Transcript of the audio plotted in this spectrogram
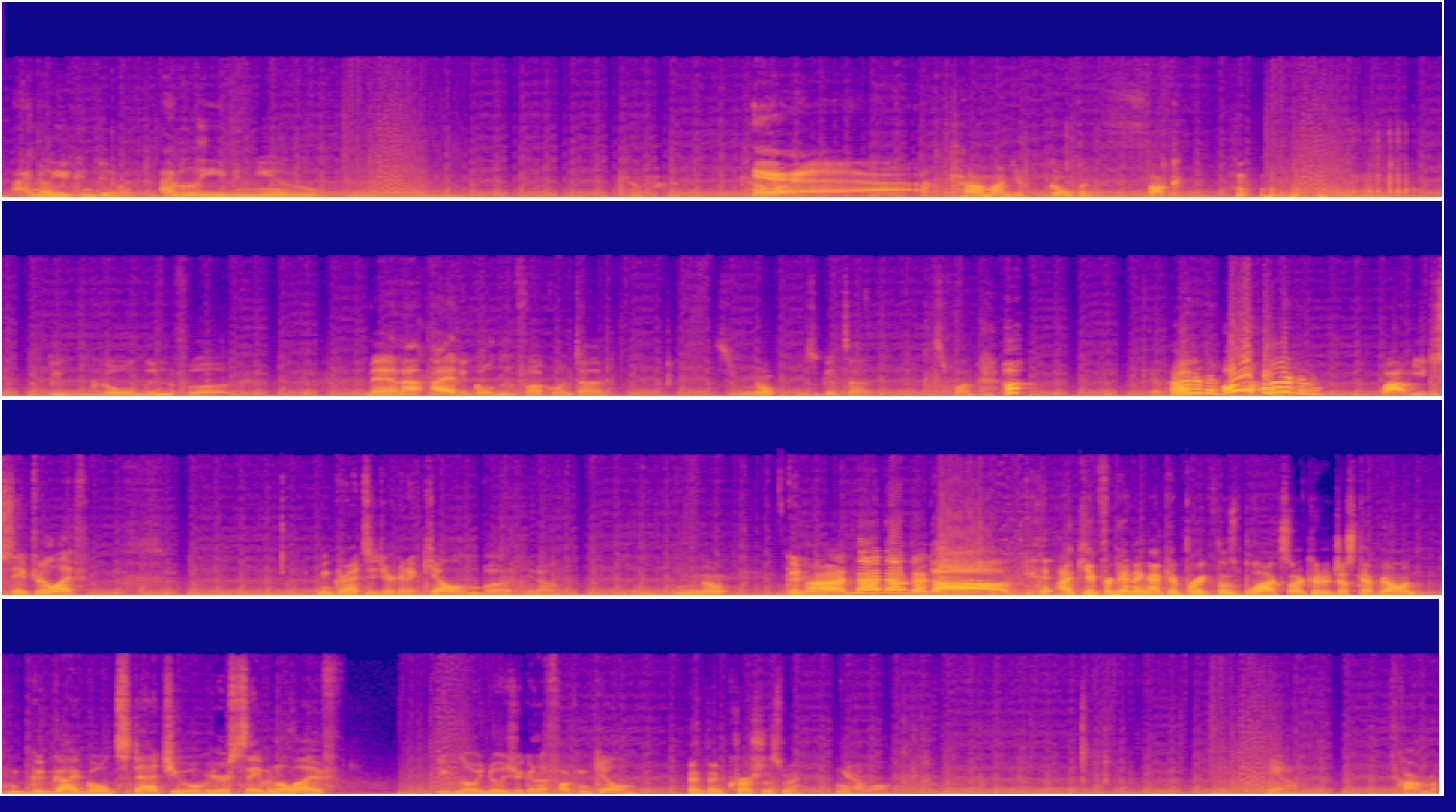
I know you can do it. I believe in you. Come on. Yeah. Come on, you golden fuck. You golden fuck. Man, I, I had a golden fuck one time. Nope. It was a good time. It's fun. Huh! Oh! Wow, you just saved your life. I mean, granted, you're gonna kill him, but you know. Nope. Good. Ah, no, no, no. Oh, I keep forgetting I could break those blocks, so I could have just kept going. good guy gold statue over here saving a life. Even though he knows you're gonna fucking kill him. And then crushes me. Yeah, well. You know. Karma.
